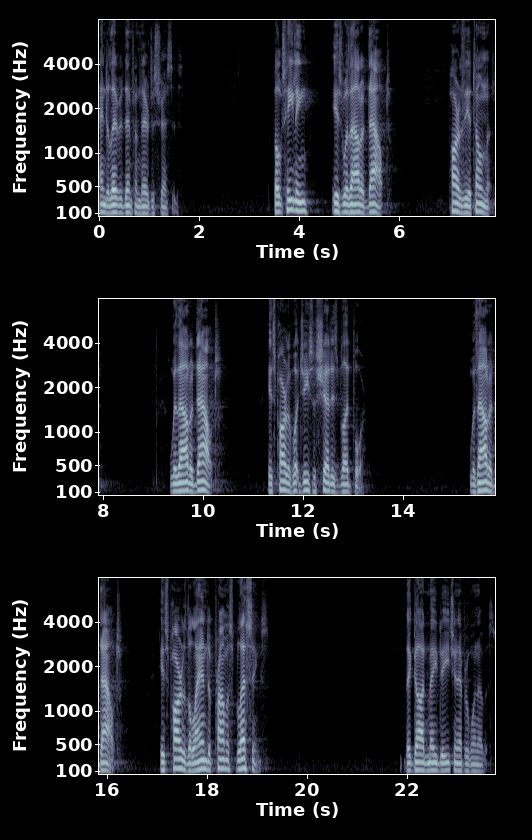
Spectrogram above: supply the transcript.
and delivered them from their distresses. Folks, healing is without a doubt part of the atonement. Without a doubt, it's part of what Jesus shed his blood for. Without a doubt. It's part of the land of promised blessings that God made to each and every one of us.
